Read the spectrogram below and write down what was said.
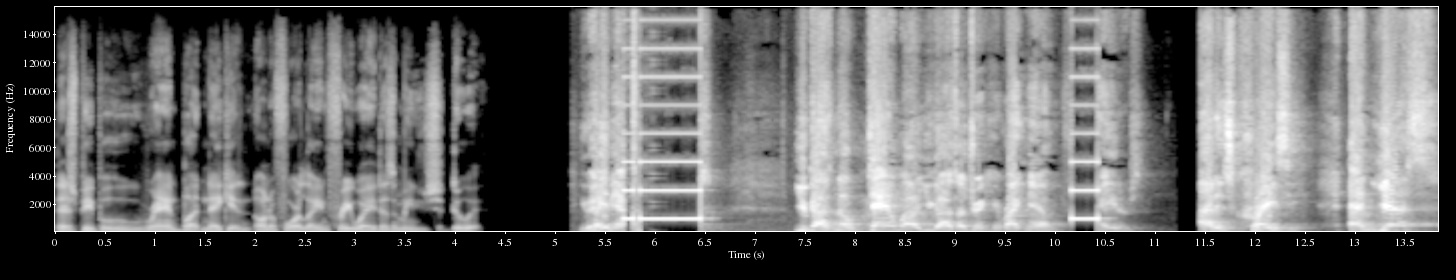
there's people who ran butt naked on a four lane freeway. Doesn't mean you should do it. You hating ass. You guys know damn well you guys are drinking right now. You haters. That is crazy. And yes,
